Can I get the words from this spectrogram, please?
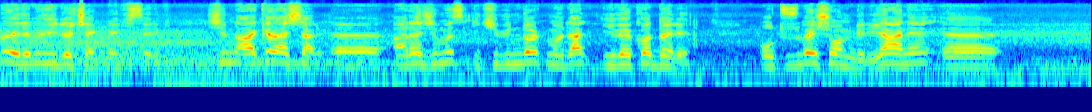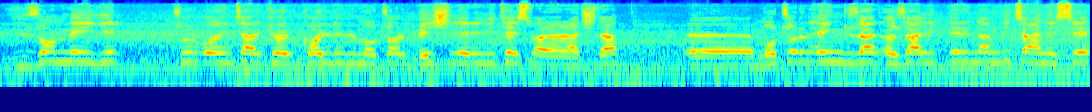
böyle bir video çekmek istedik. Şimdi arkadaşlar e, aracımız 2004 model Iveco Dali 3511 yani e, 110 beygir turbo interkollü bir motor 5 ileri vites var araçta. Ee, motorun en güzel özelliklerinden bir tanesi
